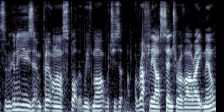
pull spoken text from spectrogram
So we're going to use it and put it on our spot that we've marked, which is roughly our centre of our 8 mil.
